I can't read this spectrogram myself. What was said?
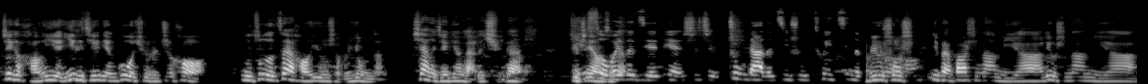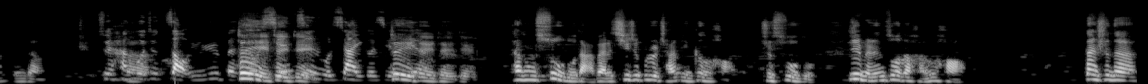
这个行业一个节点过去了之后，你做的再好又有什么用呢？下个节点来了取代了。就这样所谓的节点是指重大的技术推进的，比如说是一百八十纳米啊、六十纳米啊等等。所以韩国就早于日本，对对对，进入下一个节点。对对对对，他从速度打败了。其实不是产品更好，是速度。日本人做的很好，但是呢，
